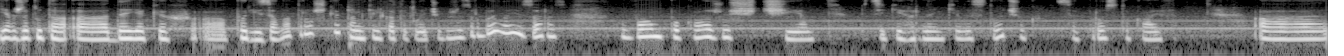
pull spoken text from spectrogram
Я вже тут а, деяких а, порізала трошки, там кілька тепличок вже зробила, і зараз вам покажу ще. Який гарненький листочок, це просто кайф. А,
